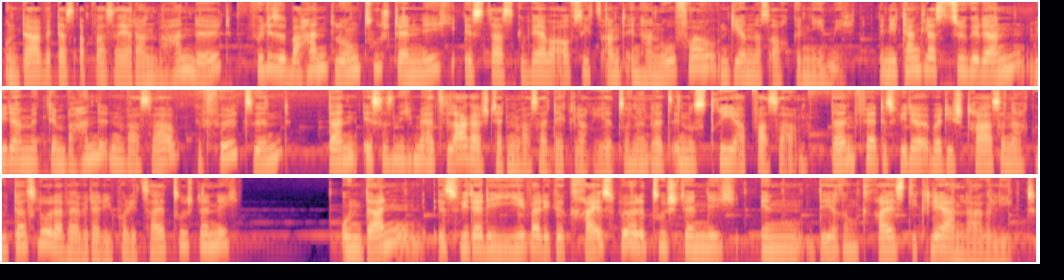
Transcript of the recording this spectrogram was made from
und da wird das Abwasser ja dann behandelt. Für diese Behandlung zuständig ist das Gewerbeaufsichtsamt in Hannover und die haben das auch genehmigt. Wenn die Tanklastzüge dann wieder mit dem behandelten Wasser gefüllt sind, dann ist es nicht mehr als Lagerstättenwasser deklariert, sondern als Industrieabwasser. Dann fährt es wieder über die Straße nach Gütersloh, da wäre wieder die Polizei zuständig. Und dann ist wieder die jeweilige Kreisbehörde zuständig, in deren Kreis die Kläranlage liegt,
